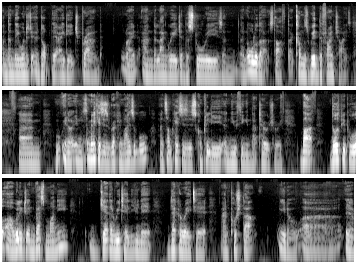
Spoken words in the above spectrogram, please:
and then they wanted to adopt the IDH brand, right? And the language and the stories and, and all of that stuff that comes with the franchise. Um, you know, in many cases, it's recognizable, and some cases, it's completely a new thing in that territory. But those people are willing to invest money, get a retail unit, decorate it, and push that, you know, uh,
